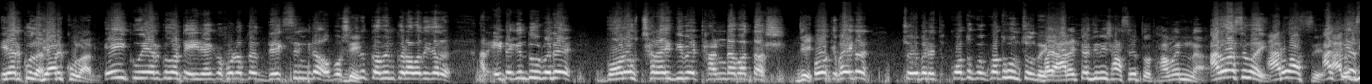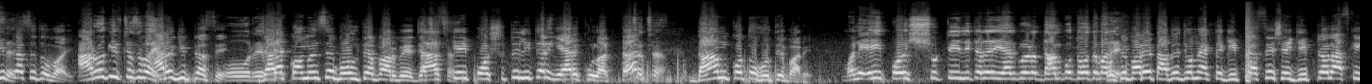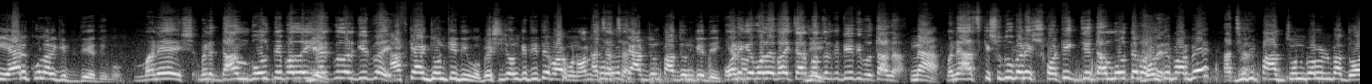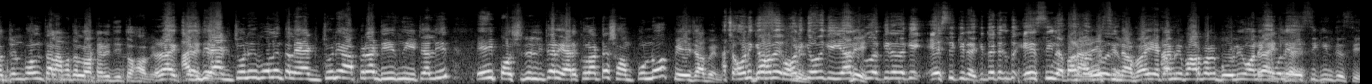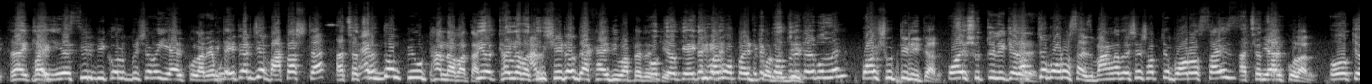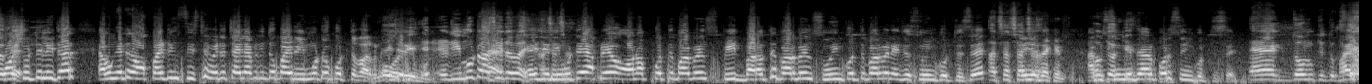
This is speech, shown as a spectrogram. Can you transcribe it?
এয়ার কুলার এয়ার কুলার এই এয়ার কুলারটা এই কখনো আপনারা দেখছেন কিনা? অবশ্যই কমেন্ট করে আমাদের জানান। আর এটা কিন্তু মানে বরফ ছাড়াই দিবে ঠান্ডা বাতাস। ওকে ভাই এটা চল- মানে কত কতক্ষণ চলবে? ভাই আরেকটা জিনিস আছে তো থামেন না। আরও আছে ভাই? আরও আছে। আর গিফট আছে? তো ভাই। আরও গিফট আছে ভাই? আরও গিফট আছে। যারা। কমেন্টসে বলতে পারবে যে আচ্ছা, আজকে এই পঁয়ষট্টি লিটার এয়ার কুলারটা আচ্ছা, আচ্ছা। দাম কত হতে পারে? মানে এই পঁয়ষট্টি লিটারের এয়ার কুলারের দাম কত হতে পারে? হতে পারে তাদের জন্য একটা গিফট আছে সেই গিফটটা হলো আজকে এয়ার কুলার গিফট দিয়ে দিব। মানে মানে দাম বলতে পারলে এয়ার কুলার গিফট ভাই? আজকে একজনকে দিব বেশি জনকে দিতে পারব না অনেক আচ্ছা, সময় আচ্ছা। চারজন পাঁচজনকে দিই অনেকে বলে ভাই চার। পাঁচজনকে দিয়ে দিব তা না। না। মানে আজকে শুধু মানে সঠিক যে দাম বলতে পারবে? বলতে পারবে আচ্ছা। যদি পাঁচজন বলেন বা দশজন বলেন তাহলে আমাদের লটারি দিতে হবে। আর যদি একজনই বলেন তাহলে একজনই আপনারা ডিজনি ইটালির এই পঁয়ষট্টি লিটার এয়ার কুলারটা সম্পূর্ণ পেয়ে যাবেন। আচ্ছা অনেকে হবে. অনেকে হবে কি এয়ার কুলার কিনে নাকি এসি কিনে কিন্তু এটা কিন্তু এসি না বারবার না ভাই এটা আমি বারবার বলি অনেকে বলে হ্যাঁ। এসি কিনতেছি ভাই এসির বিকল্প হিসেবে এয়ার কুলার এবং এটার যে বাতাসটা আচ্ছা, আচ্ছা। একদম পিওর ঠান্ডা বাতাস Pure ঠান্ডা বাতাস। আমি সেটাও দেখাই দিব আপনাদেরকে ওকে ওকে এটা কীভাবে অপারেট এটা করবেন কত লিটার বললেন 65 লিটার পঁয়ষট্টি লিটার সবচেয়ে বড় সাইজ বাংলাদেশের সবচেয়ে বড় সাইজ আচ্ছা, আচ্ছা। Air cooler okay, okay. পঁয়ষট্টি লিটার এবং এটার অপারেটিং সিস্টেম এটা চাইলে আপনি কিন্তু ভাই রিমোটও করতে পারবেন এই যে রিমোট রিমোট আছে এটা ভাই এই যে আচ্ছা, রিমোটে আপনি অন অফ করতে পারবেন স্পিড বাড়াতে পারবেন সুইং করতে পারবেন এই যে সুইং করতেছে আচ্ছা, আচ্ছা, এই যে আচ্ছা। দেখেন আমি সুইং। দেওয়ার পর সুইং করতেছে আচ্ছা। একদম কিন্তু ভাই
